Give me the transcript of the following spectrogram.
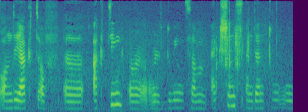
on the act of uh, acting or, or doing some actions, and then to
